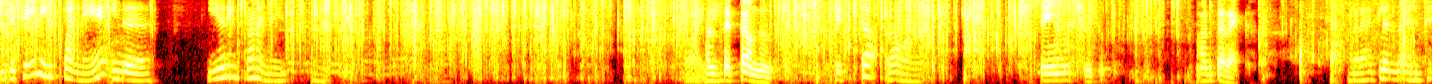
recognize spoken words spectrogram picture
இந்த செயின் யூஸ் பண்ணி இந்த இயரிங்ஸ் தான் நான் யூஸ் பண்ணேன். அது செட்டாக வந்தது. செட்டாக தான் வாங்கினேன். செயினும் செட்டு அடுத்த ரேக் அந்த ரேக்கில் இருந்து எடுத்து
